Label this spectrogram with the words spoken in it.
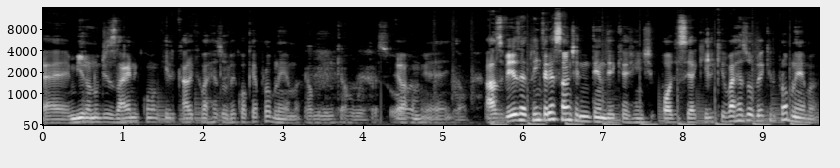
é, mira no design como aquele cara que vai resolver qualquer problema. É o menino que arruma a impressora. É, é, então. Às vezes é interessante ele entender que a gente pode ser aquele que vai resolver aquele problema.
